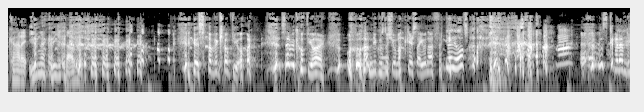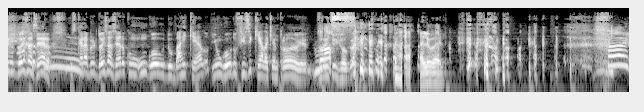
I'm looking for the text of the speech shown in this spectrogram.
Cara, inacreditável. Sabe o que é o pior? Sabe o que é o pior? O Amigos do Schumacher saiu na frente. Ganhou. Os caras abriram 2x0. Os caras abriram 2x0 com um gol do Barrichello e um gol do Fisichella que entrou durante Nossa! o jogo. Caralho, velho. Ai,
